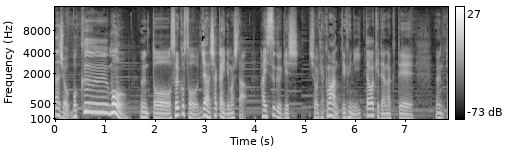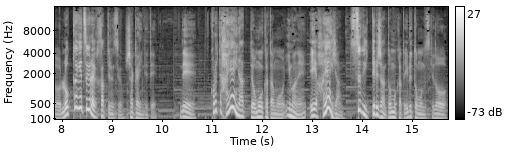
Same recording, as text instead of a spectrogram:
何でしょう僕も、うんと、それこそじゃあ社会に出ました。はいすぐ月収100万っていうふうに言ったわけではなくて、うんと、6ヶ月ぐらいかかってるんですよ社会に出て。でこれって早いなって思う方も今ねえ早いじゃん。すぐ行ってるじゃんと思う方いると思うんですけど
